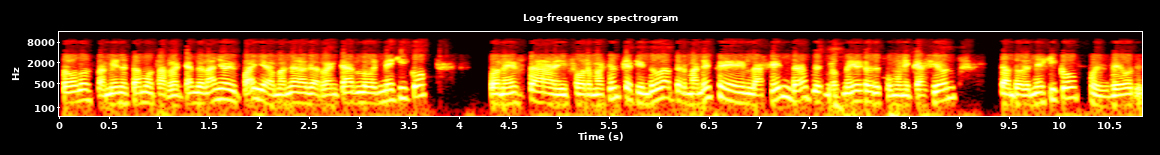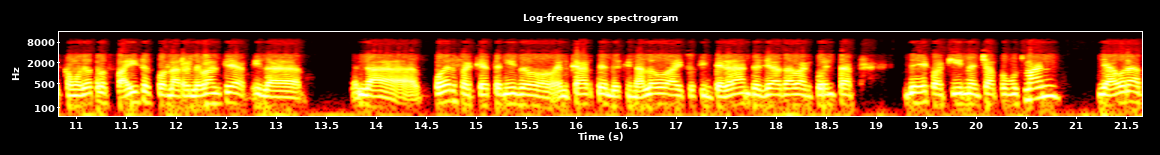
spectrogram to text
Todos también estamos arrancando el año y vaya manera de arrancarlo en México con esta información que sin duda permanece en la agenda de los medios de comunicación, tanto de México pues de, como de otros países por la relevancia y la, la fuerza que ha tenido el cártel de Sinaloa y sus integrantes. Ya daban cuenta de Joaquín El Chapo Guzmán y ahora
